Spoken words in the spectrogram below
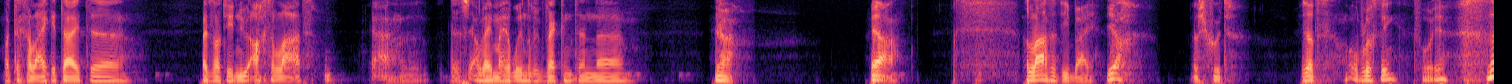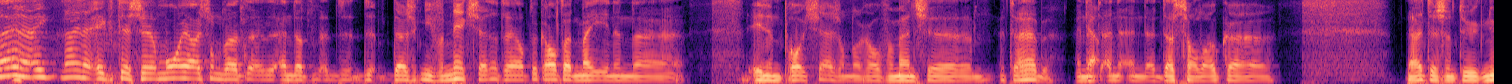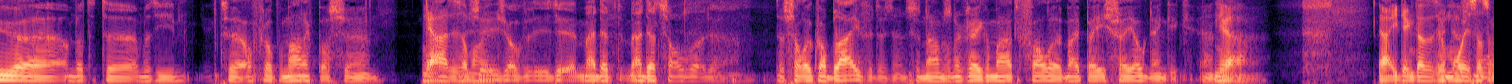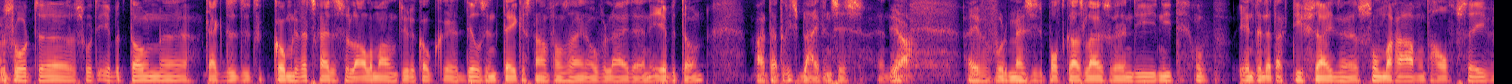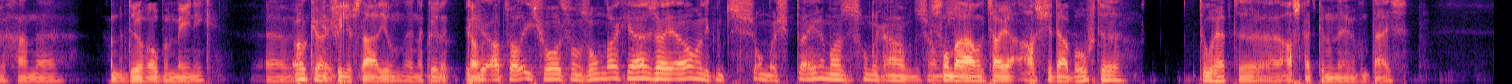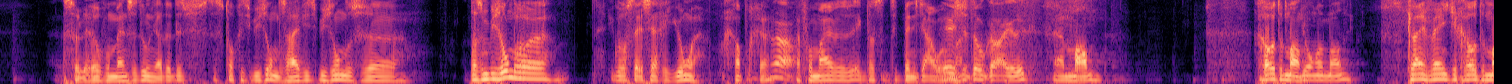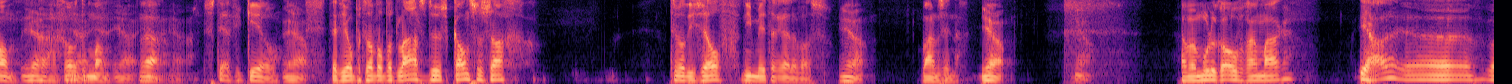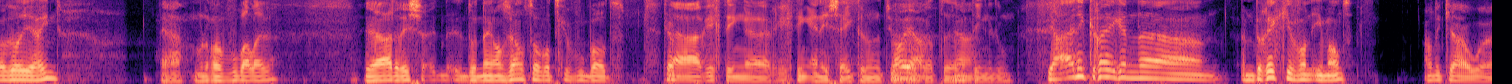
Maar tegelijkertijd, met wat hij nu achterlaat, ja, dat is alleen maar heel indrukwekkend. En Ja, ja, we laten het hierbij. ja, dat is goed. Is dat opluchting voor je? Nee, nee, nee, nee. Ik, het is heel mooi juist omdat, eh, en dat, d- d- dat is ook niet voor niks. Hè. Dat helpt ook altijd mee in een, eh, in een proces om nog over mensen eh, te hebben. En, Ja. en, en dat zal ook. eh, ja, het is natuurlijk nu, eh, omdat, het, eh, omdat hij Het eh, afgelopen maandag pas. eh, Ja, dat is allemaal... is, is over, eh, maar, dat, maar dat zal, eh, dat zal ook wel blijven. Dus zijn naam zal nog regelmatig vallen bij PSV ook, denk ik. En, Ja. eh, Ja, ik denk dat het heel En mooi is er een soort, eh, soort eerbetoon... eh, kijk, de, de, de komende wedstrijden zullen allemaal natuurlijk ook eh, deels in het teken staan van zijn overlijden en eerbetoon. Maar dat er iets blijvends is. En, Ja. Even voor de mensen die de podcast luisteren en die niet op internet actief zijn. zondagavond half zeven gaan, de deuren open, meen ik. Oké. In het Philipsstadion. En dan kunnen, ik kan, had wel iets gehoord van zondag, ja, zei El, want ik moet zondag spelen, maar het is zondagavond. Dus anders- zondagavond zou je, als je daar behoefte toe hebt, eh, afscheid kunnen nemen van Thijs. Dat zullen heel veel mensen doen. Ja, dat is, dat is toch iets bijzonders. Hij heeft iets bijzonders. eh, het was een bijzondere. Ik wil steeds zeggen jongen. Grappig hè? Ja. Voor mij, was- ik, was, ik ben niet ouder. Is maar- het ook eigenlijk? Ja, man. Grote man. Jonge man. Klein veentje, grote man. Ja, grote ja, man. ja, ja, Ja, ja, ja. Sterke kerel. Ja. Dat hij op het, op het laatst dus kansen zag. Terwijl hij zelf niet meer te redden was. Ja, Waanzinnig. ja. Gaan we een moeilijke overgang maken? Ja, eh, waar wil je heen? Ja, we moeten nog over voetbal hebben. Ja, er is door Nederland zelf al wat gevoetbald. Heb- Ja, richting, eh, richting NEC kunnen we natuurlijk Oh ja, ook wat eh, ja. dingen doen. Ja, en ik kreeg een, een berichtje van iemand. Had ik jou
